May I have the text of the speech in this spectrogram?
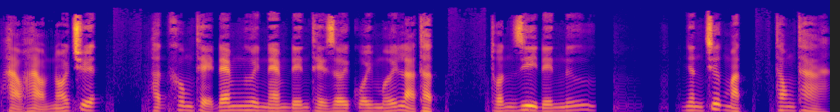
hảo hảo nói chuyện, hận không thể đem ngươi ném đến thế giới cuối mới là thật. Thuấn di đến nữ, nhân trước mặt, thong thả,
